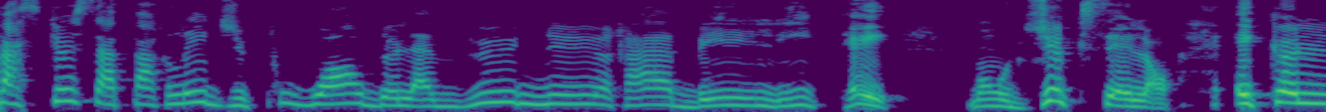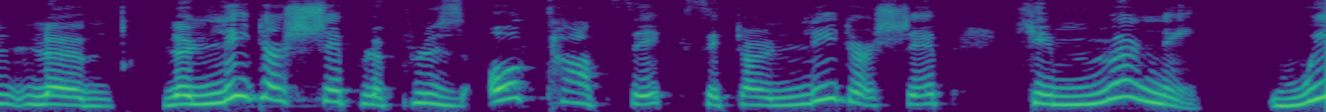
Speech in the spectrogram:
parce que ça parlait du pouvoir de la vulnérabilité. Mon Dieu que c'est long. Et que le, le leadership le plus authentique, c'est un leadership qui est mené, oui,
